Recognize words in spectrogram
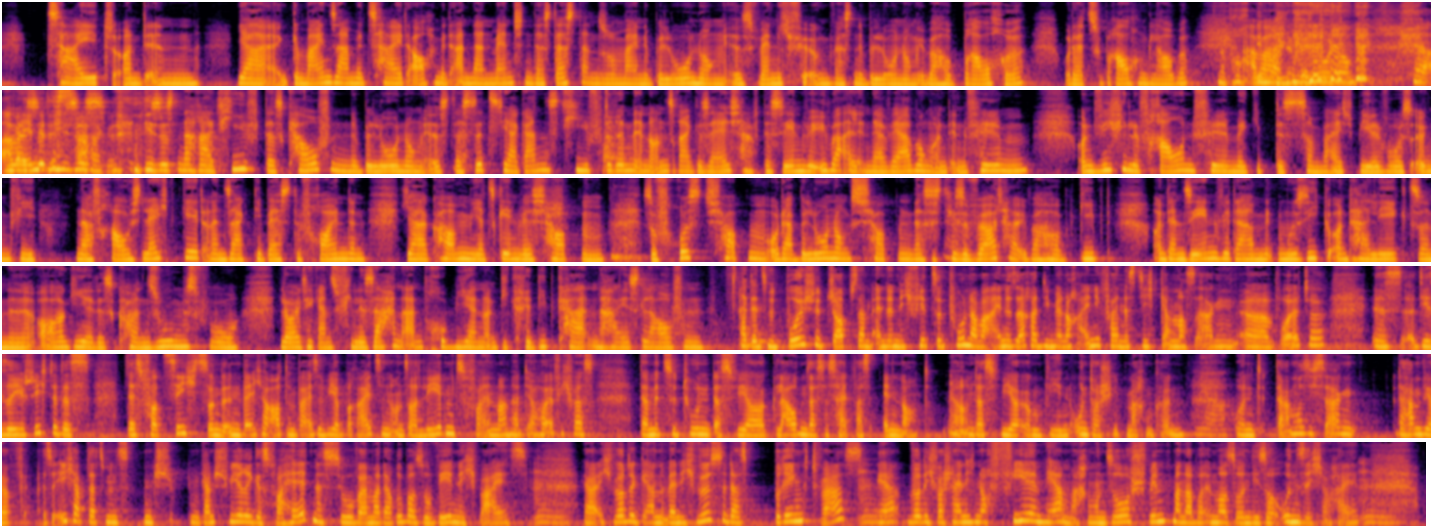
Zeit und in ja gemeinsame Zeit auch mit anderen Menschen, dass das dann so meine Belohnung ist, wenn ich für irgendwas eine Belohnung überhaupt brauche oder zu brauchen glaube. Man braucht aber, immer eine Belohnung. ja, aber so dieses, dieses Narrativ, dass Kaufen eine Belohnung ist, das sitzt ja ganz tief Voll. drin in unserer Gesellschaft. Das sehen wir überall in der Werbung und in Filmen. Und wie viele Frauenfilme gibt es zum Beispiel, wo es irgendwie einer Frau schlecht geht und dann sagt die beste Freundin, ja komm, jetzt gehen wir shoppen. So Frustshoppen oder Belohnungsshoppen, dass es diese Wörter überhaupt gibt. Und dann sehen wir da mit Musik unterlegt so eine Orgie des Konsums, wo Leute ganz viele Sachen anprobieren und die Kreditkarten heiß laufen hat jetzt mit Bullshit-Jobs am Ende nicht viel zu tun, aber eine Sache, die mir noch eingefallen ist, die ich gerne noch sagen äh, wollte, ist diese Geschichte des, des Verzichts und in welcher Art und Weise wir bereit sind, unser Leben zu verändern, hat ja häufig was damit zu tun, dass wir glauben, dass es halt was ändert ja, und dass wir irgendwie einen Unterschied machen können. Ja. Und da muss ich sagen, da haben wir, also ich habe da zumindest ein, ein, ganz schwieriges Verhältnis zu, weil man darüber so wenig weiß. Mhm. Ja, ich würde gerne, wenn ich wüsste, dass bringt was, mhm. ja, würde ich wahrscheinlich noch viel mehr machen. Und so schwimmt man aber immer so in dieser Unsicherheit. Mhm.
